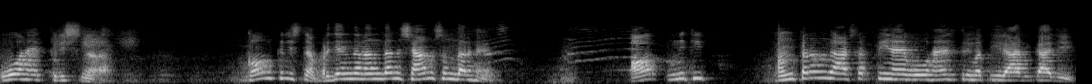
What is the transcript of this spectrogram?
वो है कृष्ण। कौन कृष्ण? ब्रजेंद्र नंदन श्याम सुंदर हैं। और उनकी अंतरंग आसक्ति है, वो है श्रीमती राधिका जी।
